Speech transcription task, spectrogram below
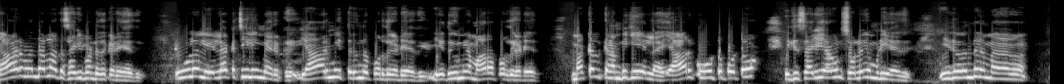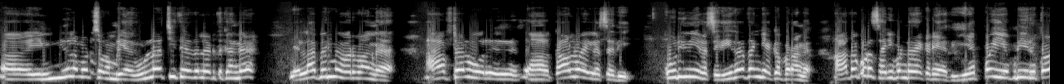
யார் வந்தாலும் அதை சரி பண்றது கிடையாது. ஊழல் எல்லா கட்சியிலுமே இருக்கு. யாருமே திருந்த போறது கிடையாது. எதுவுமே மாற போறது கிடையாது. மக்களுக்கு நம்பிக்கையே இல்லை. யாருக்கு ஓட்டு போட்டோம் இது சரியாகும்னு சொல்லவே முடியாது. இது வந்து நம்ம இதுல மட்டும் சொல்ல முடியாது. உள்ளாட்சி தேர்தல் எடுத்துக்கோங்க. எல்லா பேருமே வருவாங்க. ஆஃப்டர் ஒரு கால்வாய் வசதி குடிநீர் வசதி இதை தான் கேட்க போறாங்க. அதை கூட சரி பண்றதே கிடையாது. எப்போ எப்படி இருக்கோ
